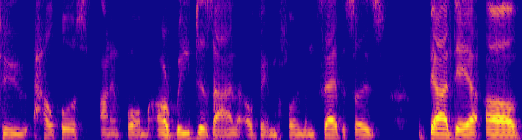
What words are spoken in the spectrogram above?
to help us and inform our redesign of employment services the idea of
